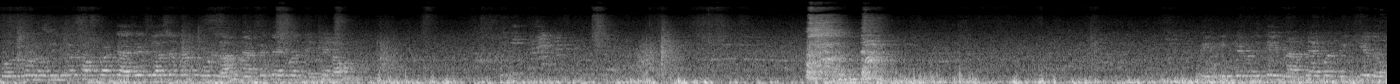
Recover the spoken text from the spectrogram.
কোন কোন নদীগুলো সম্পর্কে আগের ক্লাসে আমরা পড়লাম ম্যাপেতে একবার দেখে নাও। এই তিনটে নদীকে ম্যাপে একবার দেখিয়ে দেবো।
